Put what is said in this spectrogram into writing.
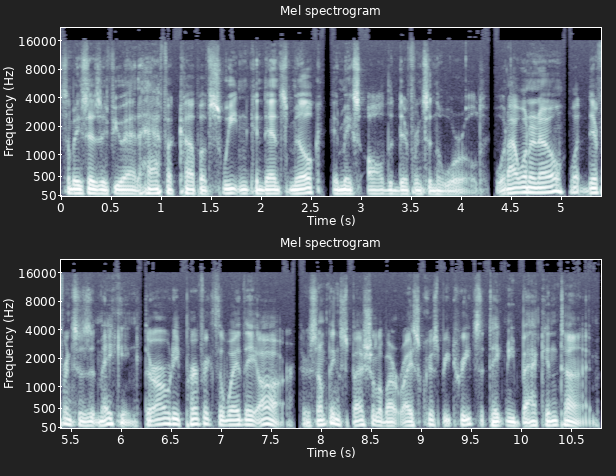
Somebody says if you add half a cup of sweetened condensed milk, it makes all the difference in the world. What I want to know, what difference is it making? They're already perfect the way they are. There's something special about Rice Krispie treats that take me back in time.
